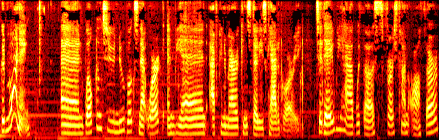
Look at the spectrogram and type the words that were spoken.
Good morning and welcome to New Books Network NBN African American Studies category. Today we have with us first time author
